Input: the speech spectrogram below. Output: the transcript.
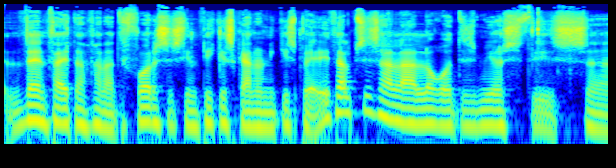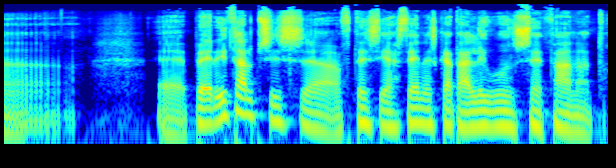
δεν θα ήταν θανατηφόρες σε συνθήκες κανονικής περίθαλψης αλλά λόγω της μείωσης της ε, ε περίθαλψης ε, αυτές οι ασθένειες καταλήγουν σε θάνατο.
